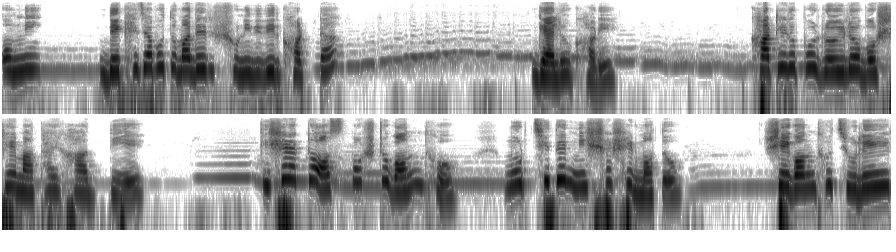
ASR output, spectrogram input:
অমনি দেখে যাব তোমাদের সুনি দিদির ঘরটা। গেল ঘরে। খাটের ওপর রইল বসে মাথায় হাত দিয়ে। কিসের একটা অস্পষ্ট গন্ধ, মূর্ছিতের নিঃশ্বাসের মতো। সে গন্ধ চুলের,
